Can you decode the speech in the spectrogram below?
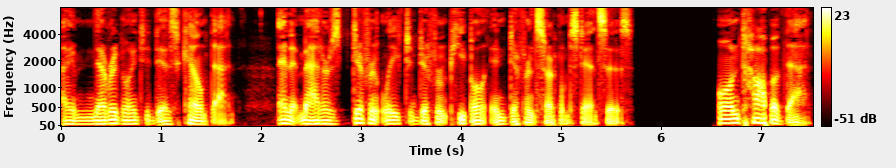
I am never going to discount that. And it matters differently to different people in different circumstances. On top of that,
